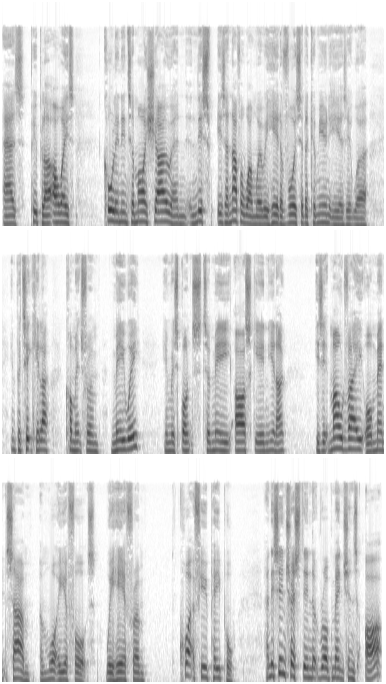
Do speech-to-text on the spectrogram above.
as people are always calling into my show, and, and this is another one where we hear the voice of the community, as it were. In particular, comments from MeWe in response to me asking, you know, is it Moldvay or Mentzer, and what are your thoughts? We hear from quite a few people and it's interesting that Rob mentions art,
